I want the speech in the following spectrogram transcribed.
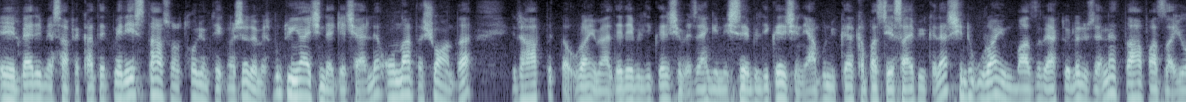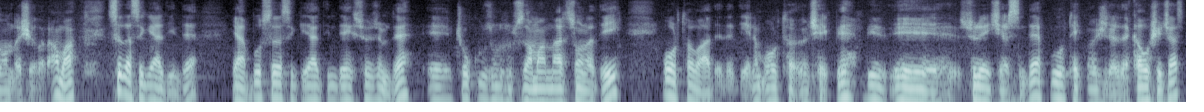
e, belli mesafe kat etmeliyiz. Daha sonra toryum teknolojisine dönmeliyiz. Bu dünya içinde geçerli. Onlar da şu anda rahatlıkla uranyum elde edebildikleri için ve zenginleştirebildikleri için yani bu nükleer kapasiteye sahip ülkeler şimdi uranyum bazlı reaktörler üzerine daha fazla yoğunlaşıyorlar. Ama sırası geldiğinde yani bu sırası geldiğinde sözüm de e, çok uzun zamanlar sonra değil, orta vadede diyelim, orta ölçekli bir e, süre içerisinde bu teknolojilere de kavuşacağız.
